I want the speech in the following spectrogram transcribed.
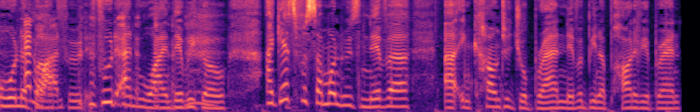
all about food. Food and wine. There we go. I guess for someone who's never uh, encountered your brand, never been a part of your brand,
